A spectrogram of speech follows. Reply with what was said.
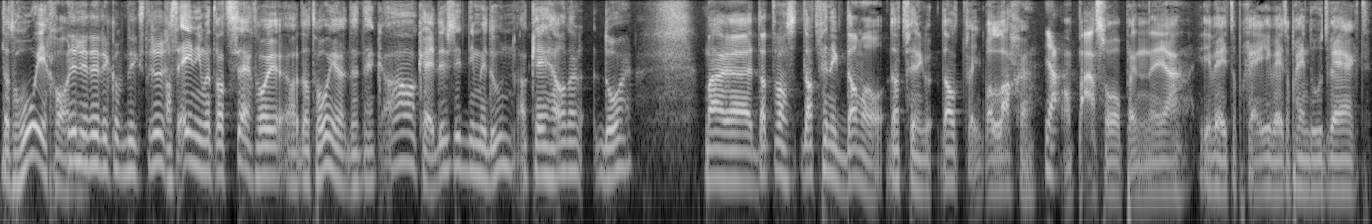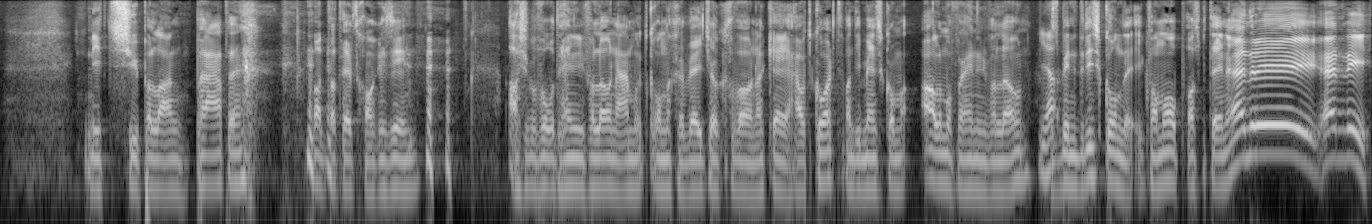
Dat hoor je gewoon Nee, nee, nee, er komt niks terug. Als één iemand wat zegt, hoor je, oh, dat hoor je. Dan denk ik, oh, oké, dus dit niet meer doen. Oké, helder, door. Maar eh, dat, was, dat vind ik dan wel, dat vind ik, dat vind ik wel lachen. Ja. Gewoon paas op en eh, ja, je weet op een gegeven je weet op een gegeven moment hoe het werkt. Niet super lang praten, want dat heeft gewoon geen zin. Als je bijvoorbeeld Henry van Loon aan moet kondigen, weet je ook gewoon, oké, houd kort. Want die mensen komen allemaal voor Henry van Loon. Ja. Dus binnen drie seconden, ik kwam op, was meteen Henry, Henry.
